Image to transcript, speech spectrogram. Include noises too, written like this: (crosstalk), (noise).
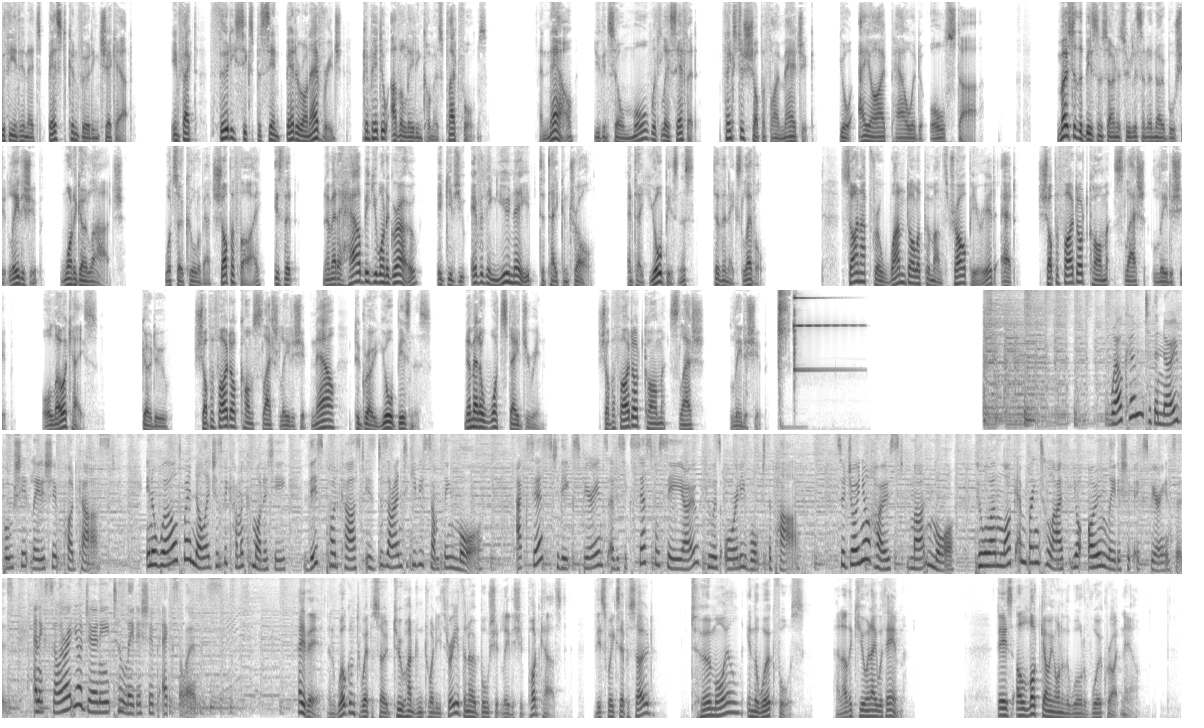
with the internet's best converting checkout. In fact, 36% better on average compared to other leading commerce platforms. And now you can sell more with less effort thanks to Shopify Magic, your AI powered all star. Most of the business owners who listen to No Bullshit Leadership want to go large. What's so cool about Shopify is that no matter how big you want to grow, it gives you everything you need to take control and take your business to the next level. Sign up for a $1 per month trial period at shopify.com slash leadership, all lowercase. Go to shopify.com slash leadership now to grow your business, no matter what stage you're in. Shopify.com slash leadership. Welcome to the No Bullshit Leadership Podcast. In a world where knowledge has become a commodity, this podcast is designed to give you something more access to the experience of a successful CEO who has already walked the path. So join your host, Martin Moore, who will unlock and bring to life your own leadership experiences and accelerate your journey to leadership excellence. Hey there, and welcome to episode 223 of the No Bullshit Leadership Podcast. This week's episode, Turmoil in the Workforce. Another Q&A with M. There's a lot going on in the world of work right now.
